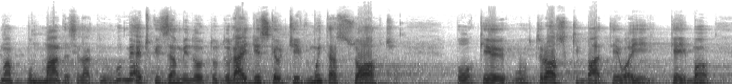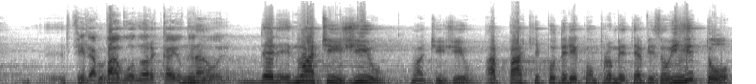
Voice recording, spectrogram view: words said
Uma pomada, sei lá. O médico examinou tudo lá e disse que eu tive muita sorte, porque o troço que bateu aí, queimou. Ficou... Ele apagou na hora que caiu dentro do olho ele não atingiu, não atingiu a parte que poderia comprometer a visão. Irritou.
